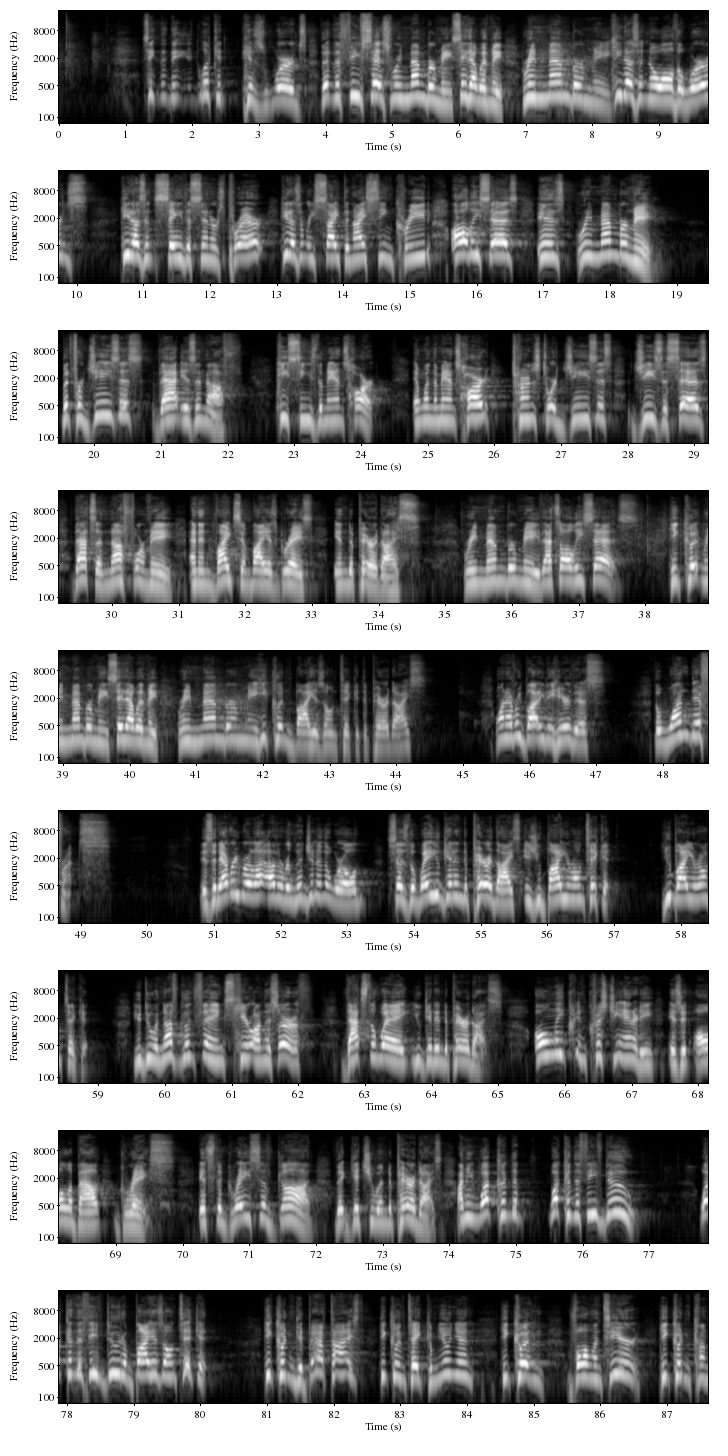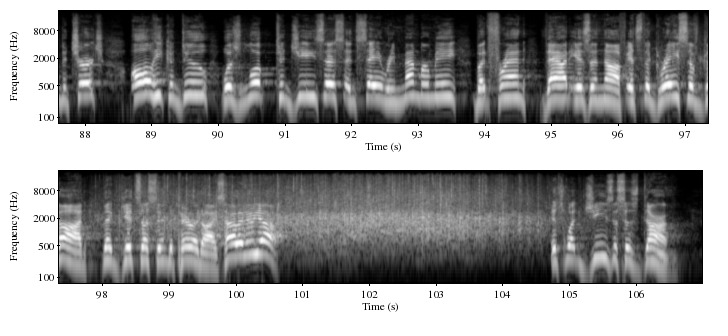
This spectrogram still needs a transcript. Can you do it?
See, the, the, look at his words. The, the thief says, Remember me. Say that with me. Remember me. He doesn't know all the words, he doesn't say the sinner's prayer. He doesn't recite the Nicene Creed. All he says is, Remember me. But for Jesus, that is enough. He sees the man's heart. And when the man's heart turns toward Jesus, Jesus says, That's enough for me, and invites him by his grace into paradise. Remember me. That's all he says. He couldn't remember me. Say that with me. Remember me. He couldn't buy his own ticket to paradise. I want everybody to hear this. The one difference is that every other religion in the world says the way you get into paradise is you buy your own ticket. You buy your own ticket. You do enough good things here on this earth, that's the way you get into paradise. Only in Christianity is it all about grace. It's the grace of God that gets you into paradise. I mean, what could the what could the thief do? What could the thief do to buy his own ticket? He couldn't get baptized. He couldn't take communion. He couldn't volunteer. He couldn't come to church. All he could do was look to Jesus and say, Remember me. But, friend, that is enough. It's the grace of God that gets us into paradise. Hallelujah. It's what Jesus has done,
